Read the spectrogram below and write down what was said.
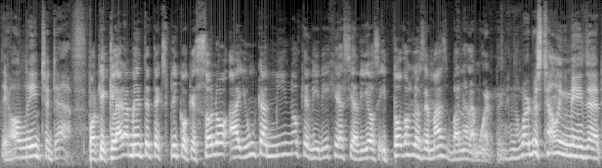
They all lead to death. Porque claramente te explico que solo hay un camino que dirige hacia Dios y todos los demás van a la muerte. And the Lord was telling me that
